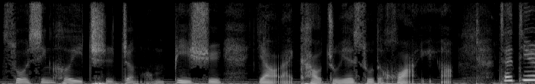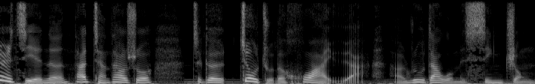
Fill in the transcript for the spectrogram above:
所行何以持正？我们必须要来靠主耶稣的话语啊。在第二节呢，他讲到说，这个救主的话语啊，啊，入到我们心中。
